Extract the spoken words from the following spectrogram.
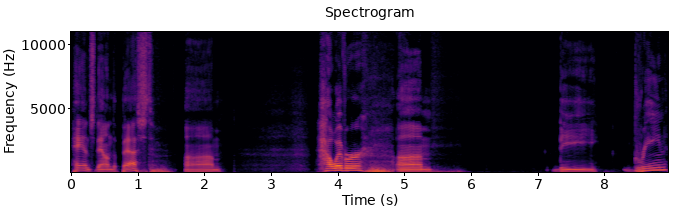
hands down the best. Um, However, um, the green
